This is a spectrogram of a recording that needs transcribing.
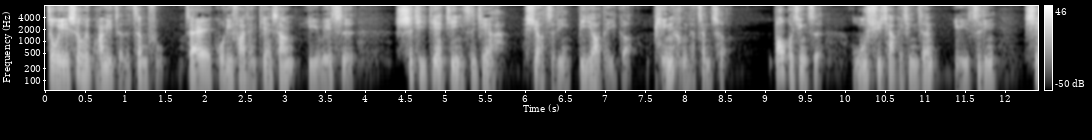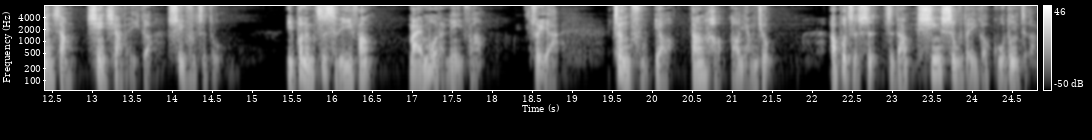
作为社会管理者的政府，在鼓励发展电商与维持实体店经营之间啊，需要制定必要的一个平衡的政策，包括禁止无序价格竞争与制定线上线下的一个税负制度。你不能支持了一方，埋没了另一方。所以啊，政府要当好老娘舅，而不只是只当新事物的一个鼓动者。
